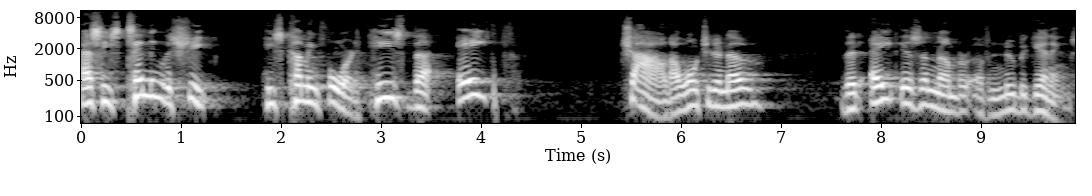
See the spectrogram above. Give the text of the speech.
as he's tending the sheep, he's coming forward. He's the eighth child. I want you to know that eight is a number of new beginnings.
